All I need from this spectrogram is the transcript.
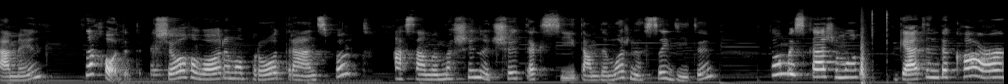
Come in заходити. Якщо говоримо про транспорт, а саме машину чи таксі, там де можна сидіти, то ми скажемо get in the car.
